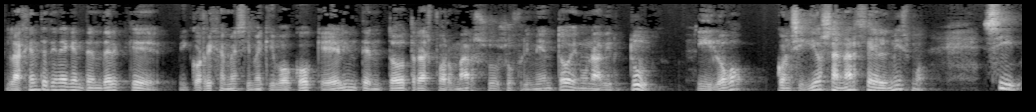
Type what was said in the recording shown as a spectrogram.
La gente tiene que entender que, y corrígeme si me equivoco, que él intentó transformar su sufrimiento en una virtud y luego consiguió sanarse él mismo. Sí,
